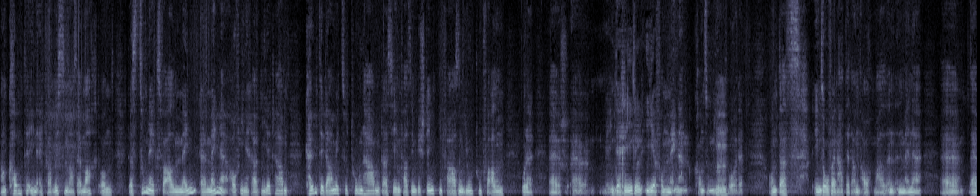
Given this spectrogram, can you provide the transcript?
Man konnte in etwa wissen, was er macht. Und dass zunächst vor allem Men äh, Männer auf ihn reagiert haben, könnte damit zu tun haben, dass jedenfalls in bestimmten Phasen YouTube vor allem oder in der Regel eher von Männern konsumiert mhm. wurde. Und das insofern hat er dann auch mal ein, ein Männer äh, äh,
